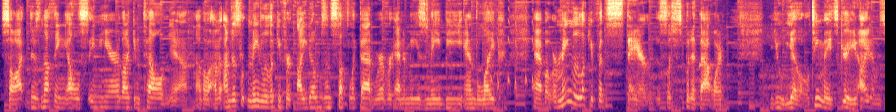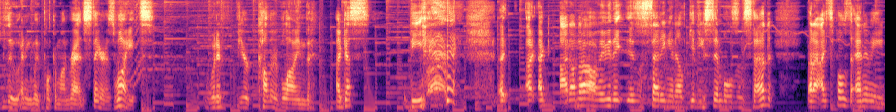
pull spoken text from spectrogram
So I, there's nothing else in here that I can tell. Yeah, although I'm just mainly looking for items and stuff like that, wherever enemies may be and the like. Yeah, but we're mainly looking for the stairs. Let's just put it that way. You yellow, teammates green, items blue, anyway Pokemon red, stairs white. What if you're colorblind? I guess the... I, I, I don't know, maybe there is a setting and it'll give you symbols instead. But I, I suppose the enemy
